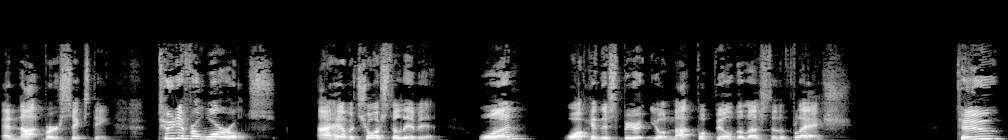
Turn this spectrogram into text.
and not verse 16. Two different worlds I have a choice to live in. One, walk in the Spirit, you'll not fulfill the lust of the flesh. Two,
